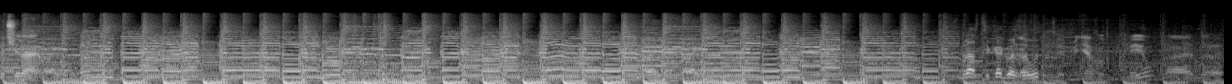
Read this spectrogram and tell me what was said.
начинаем. Как вас зовут? Меня зовут Михаил, а это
